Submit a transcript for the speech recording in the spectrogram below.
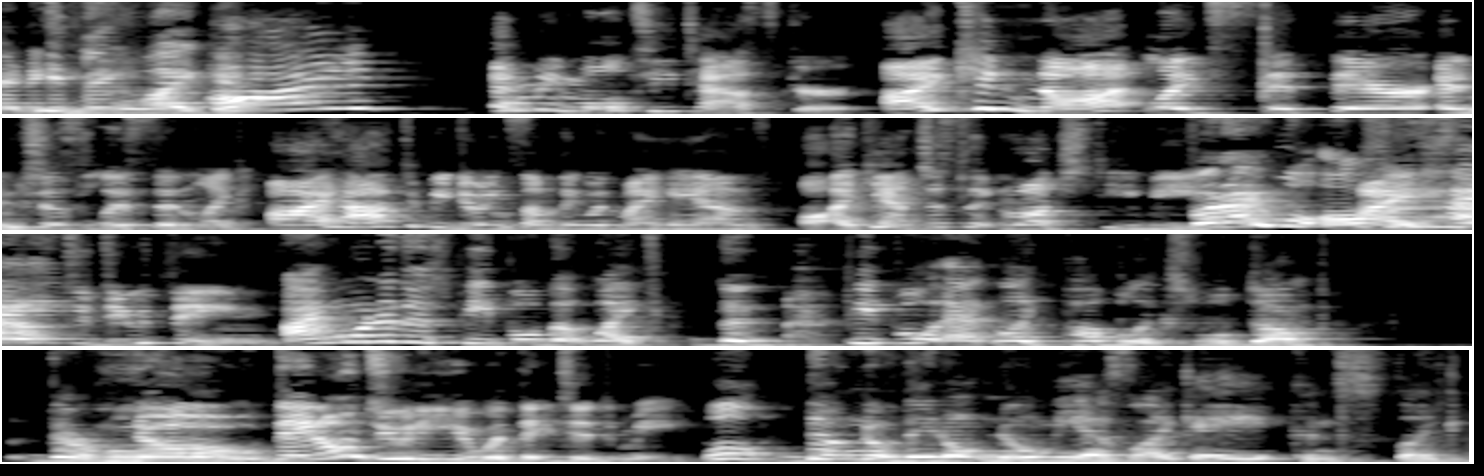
anything like it. I am a multitasker. I cannot like sit there and just listen. Like I have to be doing something with my hands. I can't just sit and watch TV. but I will also I say have to do things. I'm one of those people that like the people at like Publix will dump their whole. No, they don't do to you what they did to me. Well, no, they don't know me as like a cons- like.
